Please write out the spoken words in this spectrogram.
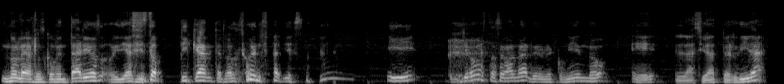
No leas los comentarios. Hoy día sí está picante los comentarios. Y yo esta semana les recomiendo eh, La Ciudad Perdida.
